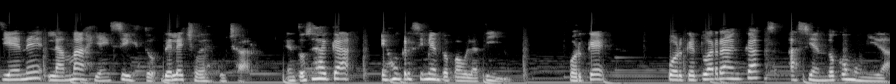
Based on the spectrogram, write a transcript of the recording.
tiene la magia, insisto, del hecho de escuchar. Entonces acá es un crecimiento paulatino. ¿Por qué? Porque tú arrancas haciendo comunidad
